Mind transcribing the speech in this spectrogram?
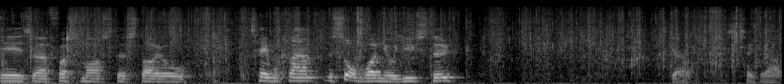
is a Thrustmaster style table clamp, the sort of one you're used to. Let's go, let's take it out.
